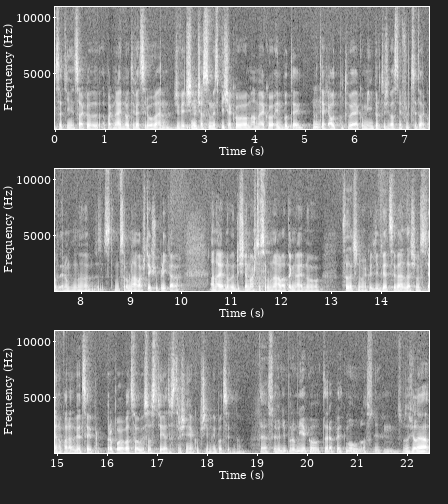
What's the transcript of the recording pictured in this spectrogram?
se ti něco jako, a pak najednou ty věci jdou ven. Že většinu času my spíš jako máme jako inputy a hmm. těch outputů je jako méně, protože vlastně furt si to jako jenom tam srovnáváš v těch šuplíkách a najednou, když nemáš to srovnávat, tak najednou se začnou jako dít věci ven, začnou se tě napadat věci, propojovat souvislosti, je to strašně jako příjemný pocit. No. To je asi hodně podobný jako terapie tmou vlastně. Hmm. Jsem zažil já,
